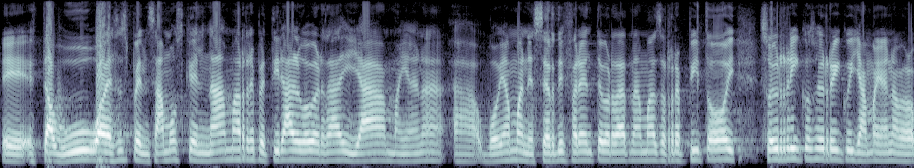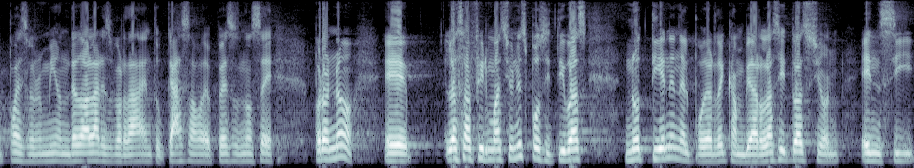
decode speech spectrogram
eh, tabú, a veces pensamos que el nada más repetir algo, ¿verdad? Y ya mañana ah, voy a amanecer diferente, ¿verdad? Nada más repito hoy, soy rico, soy rico, y ya mañana puede ser un millón de dólares, ¿verdad? En tu casa o de pesos, no sé. Pero no, las afirmaciones positivas no tienen el poder de cambiar la situación en sí,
